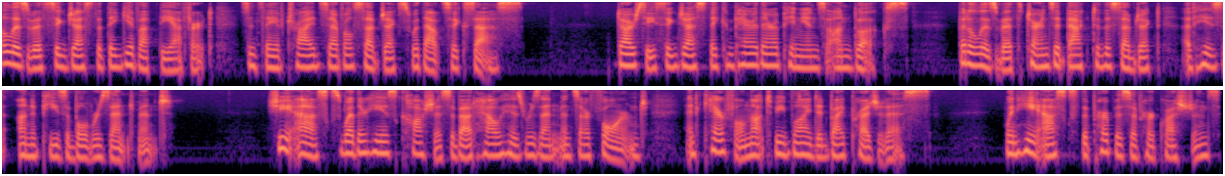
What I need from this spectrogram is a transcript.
Elizabeth suggests that they give up the effort, since they have tried several subjects without success. Darcy suggests they compare their opinions on books, but Elizabeth turns it back to the subject of his unappeasable resentment. She asks whether he is cautious about how his resentments are formed and careful not to be blinded by prejudice. When he asks the purpose of her questions,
